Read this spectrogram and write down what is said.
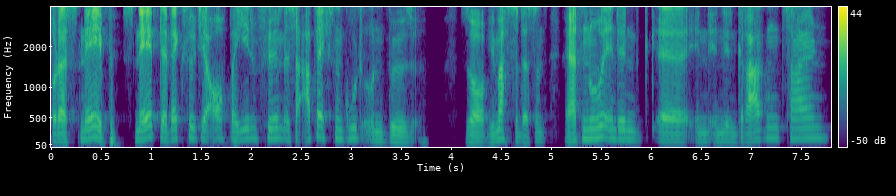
oder Snape. Snape, der wechselt ja auch bei jedem Film, ist er abwechselnd gut und böse. So, wie machst du das? Er hat nur in den, äh, in, in den geraden Zahlen,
